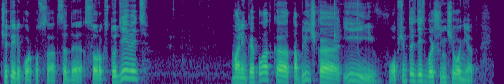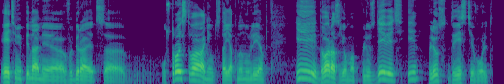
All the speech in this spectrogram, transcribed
4 корпуса CD 40109. Маленькая платка, табличка и в общем-то здесь больше ничего нет. Этими пинами выбирается устройство, они вот стоят на нуле. И два разъема, плюс 9 и плюс 200 вольт.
